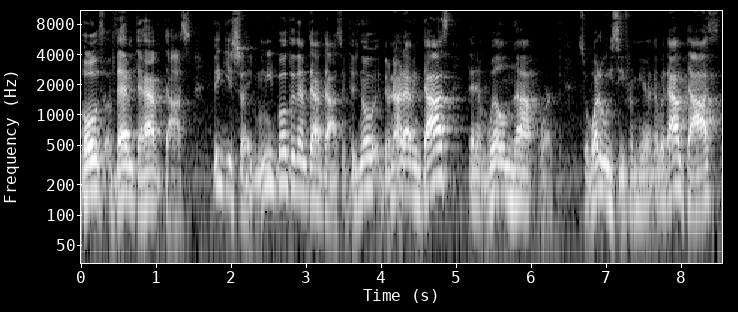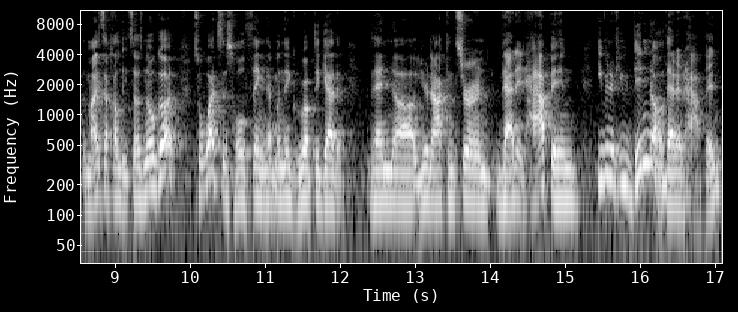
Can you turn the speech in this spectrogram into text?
both of them to have das. Big Yisrael. We need both of them to have das. If there's no, if they're not having das, then it will not work. So what do we see from here? That without das, the Maisa Chalitza is no good. So what's this whole thing that when they grew up together, then uh, you're not concerned that it happened, even if you didn't know that it happened,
